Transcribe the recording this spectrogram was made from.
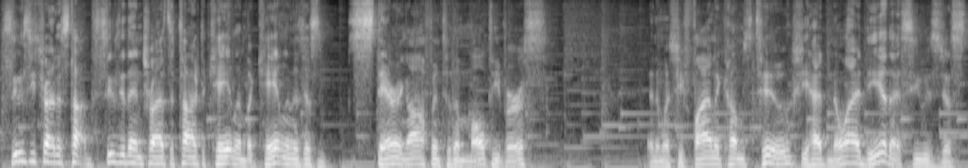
Susie tries to talk. Susie then tries to talk to Caitlin, but Caitlin is just staring off into the multiverse. And then when she finally comes to, she had no idea that she was just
